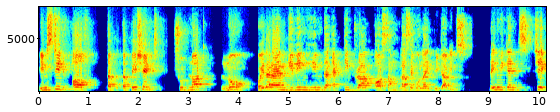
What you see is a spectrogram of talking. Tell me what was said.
Instead of the, the patient should not know whether I am giving him the active drug or some placebo like vitamins. Then we can check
